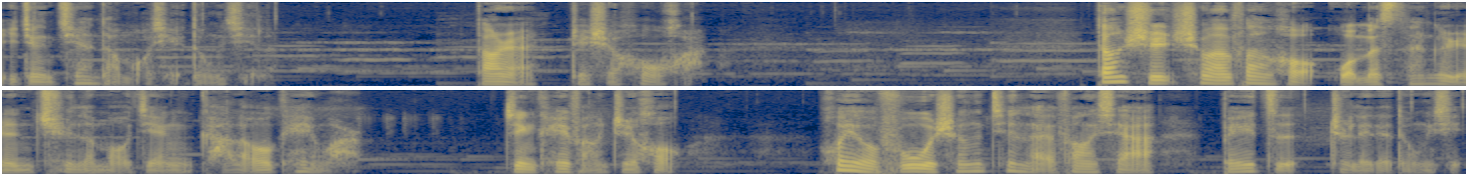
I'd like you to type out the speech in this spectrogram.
已经见到某些东西了，当然这是后话。当时吃完饭后，我们三个人去了某间卡拉 OK 玩。进 K 房之后，会有服务生进来放下杯子之类的东西。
